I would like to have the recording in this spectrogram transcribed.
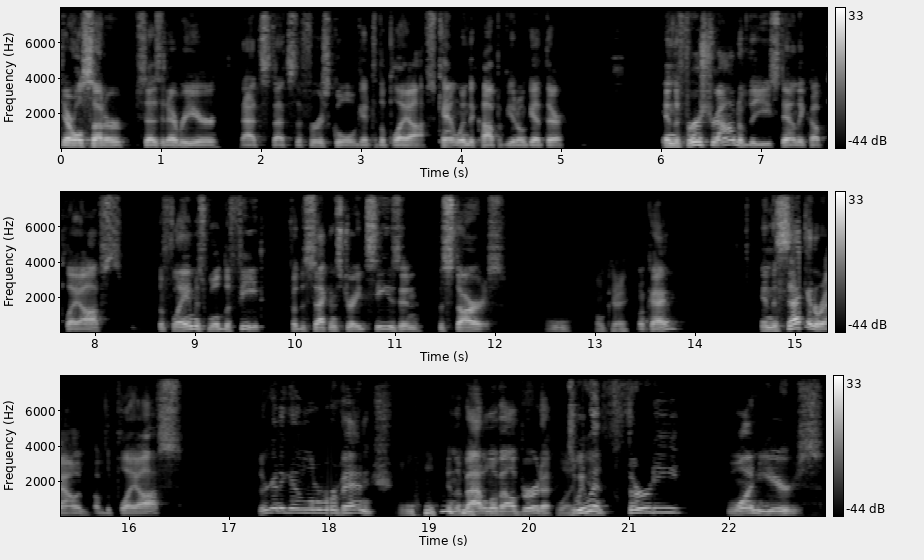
Daryl Sutter says it every year. That's that's the first goal. Get to the playoffs. Can't win the cup if you don't get there. In the first round of the Stanley Cup playoffs, the Flames will defeat for the second straight season the Stars. Ooh, okay. Okay. In the second round of the playoffs, they're going to get a little revenge Ooh. in the Battle of Alberta. Like so we it. went 31 years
